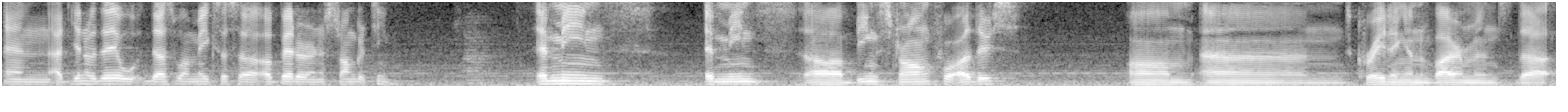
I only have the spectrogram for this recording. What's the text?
and at the end of the day, that's what makes us a, a better and a stronger team. It means it means uh, being strong for others, um, and creating an environment that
